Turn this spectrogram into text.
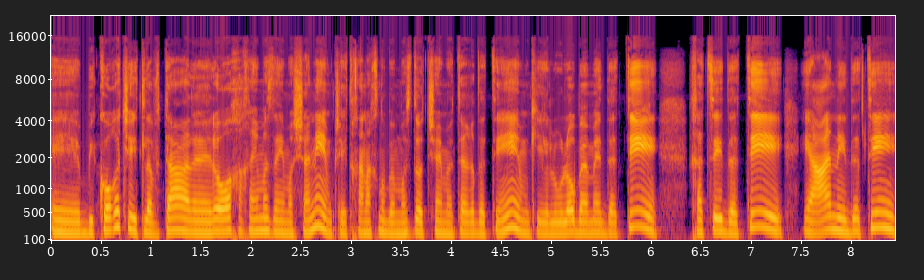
הביקורת שהתלוותה לאורח החיים הזה עם השנים, כשהתחנכנו במוסדות שהם יותר דתיים, כאילו לא באמת דתי, חצי דתי, יעני דתי.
